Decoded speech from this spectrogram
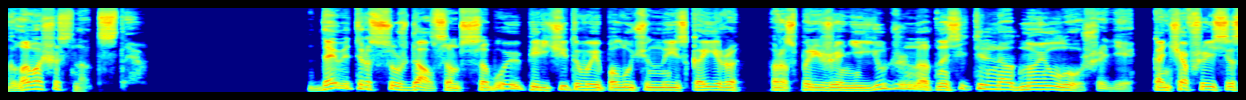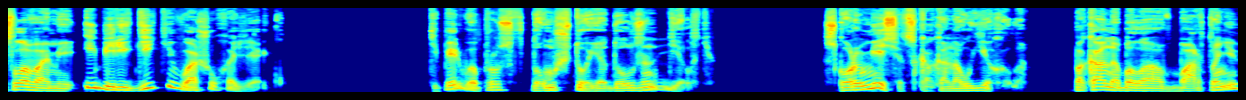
Глава шестнадцатая Дэвид рассуждал сам с собою, перечитывая полученные из Каира распоряжения Юджина относительно одной лошади, кончавшиеся словами «И берегите вашу хозяйку». Теперь вопрос в том, что я должен делать. Скоро месяц, как она уехала. Пока она была в Бартоне,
